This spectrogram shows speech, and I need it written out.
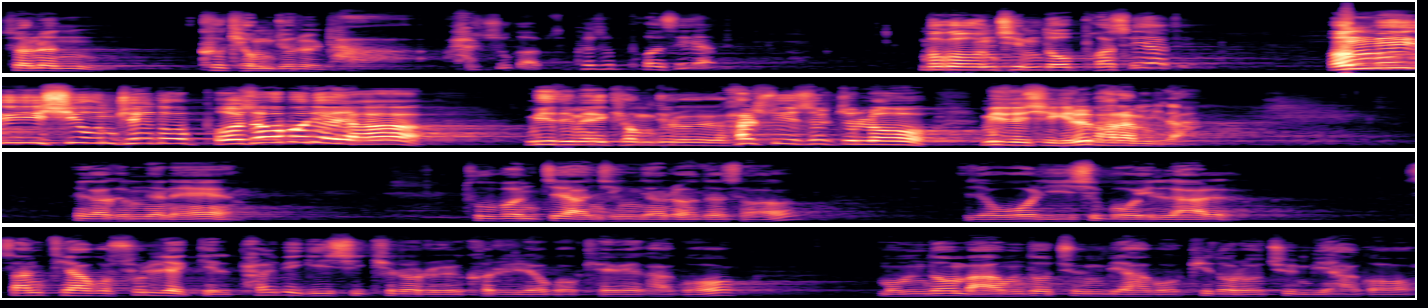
저는 그 경주를 다 할 수가 없어요. 그래서 벗어야 돼. 무거운 짐도 벗어야 돼. 얽매기 쉬운 죄도 벗어버려야 믿음의 경주를 할 수 있을 줄로 믿으시기를 바랍니다. 제가 금년에 두 번째 안식년을 얻어서 이제 5월 25일 날 산티아고 순례길 820km를 걸으려고 계획하고 몸도 마음도 준비하고 기도로 준비하고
